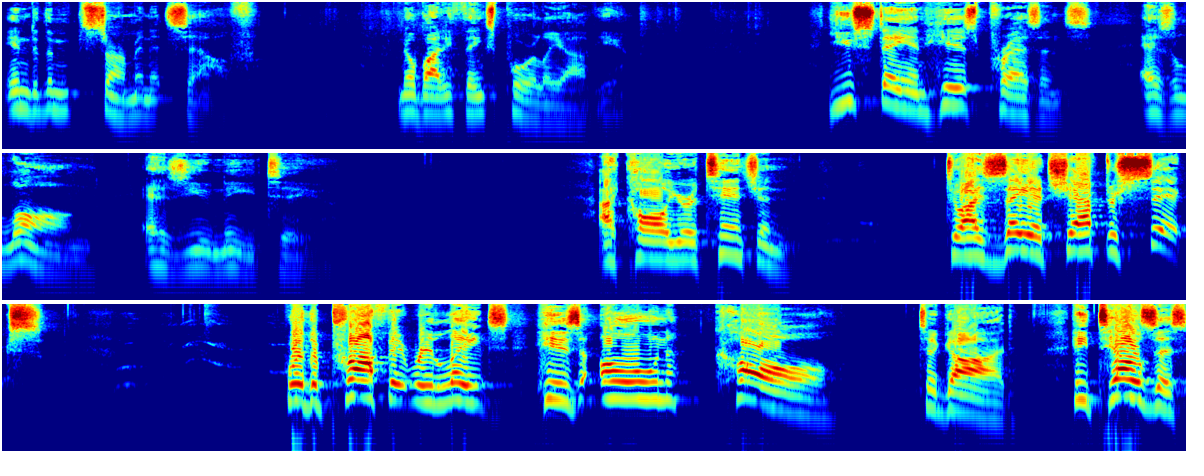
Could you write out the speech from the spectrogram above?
into the sermon itself. Nobody thinks poorly of you. you stay in His presence as long as you need to. I call your attention to Isaiah chapter 6, where the prophet relates his own call to God. He tells us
